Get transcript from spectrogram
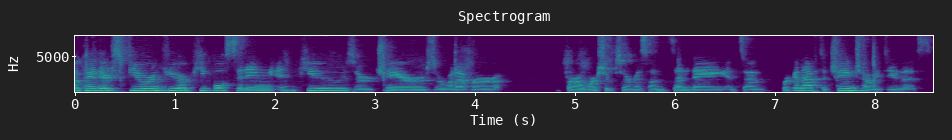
Okay, there's fewer and fewer people sitting in pews or chairs or whatever for a worship service on Sunday, and so we're going to have to change how we do this.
